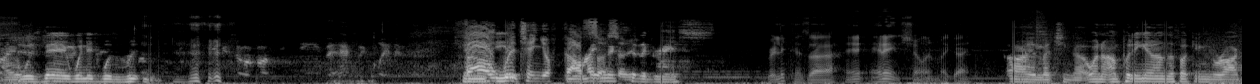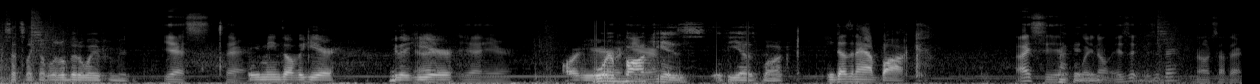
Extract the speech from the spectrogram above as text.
I was there when it was written. Can Foul you see witch it? and your foul right next to the grace. really? Cause uh, it, it ain't showing, my guy. I let you know. When I'm putting it on the fucking rocks, that's like a little bit away from it. Yes, there. It means over here. Either Yeah, here Yeah, here. or here. Where Over Bach here. is, if he has Bach. He doesn't have Bach. I see it. Okay, Wait, then. no, is it? Is it there? No, it's not there.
